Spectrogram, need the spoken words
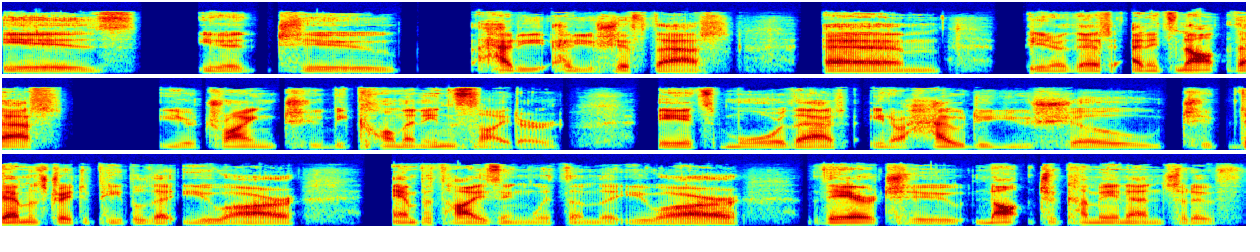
is you know to how do you how do you shift that, um, you know that, and it's not that you're trying to become an insider. It's more that you know how do you show to demonstrate to people that you are empathizing with them, that you are there to not to come in and sort of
